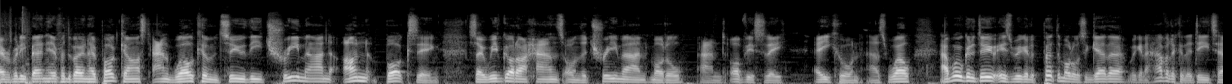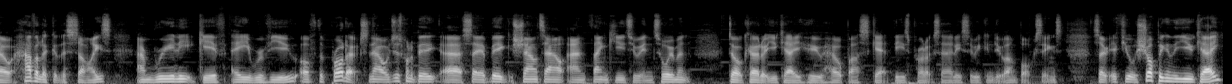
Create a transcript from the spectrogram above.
everybody, Ben here for the Bonehead Podcast, and welcome to the Tree Man unboxing. So we've got our hands on the Tree Man model, and obviously Acorn as well. And what we're going to do is we're going to put the model together, we're going to have a look at the detail, have a look at the size, and really give a review of the product. Now, I just want to be, uh, say a big shout out and thank you to Entoyment.co.uk who help us get these products early so we can do unboxings. So if you're shopping in the UK,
